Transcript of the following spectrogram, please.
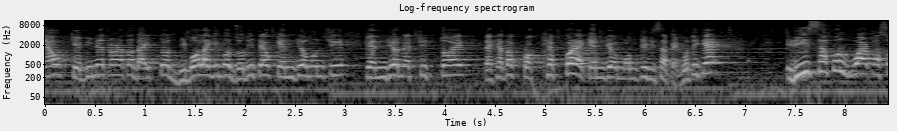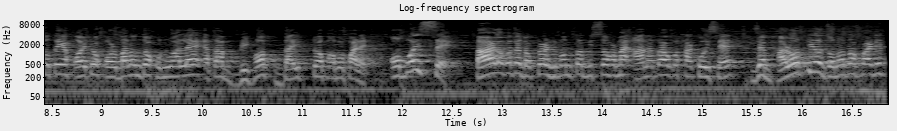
তেওঁক কেবিনেটৰ এটা দায়িত্ব দিব লাগিব। যদি তেওঁ কেন্দ্ৰীয় মন্ত্ৰী কেন্দ্ৰীয় নেতৃত্বই তেখেতক প্ৰক্ষেপ কৰে কেন্দ্ৰীয় মন্ত্ৰী হিচাপে। গতিকে ৰিচাফুল হোৱাৰ পাছতেই হয়তো সৰ্বানন্দ সোণোৱালে এটা বৃহৎ দায়িত্ব পাব পাৰে। অৱশ্যে তাৰ লগতে ডক্টৰ হিমন্ত বিশ্ব শৰ্মাই আন এটাও কথা কৈছে যে ভাৰতীয় জনতা পাৰ্টীত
